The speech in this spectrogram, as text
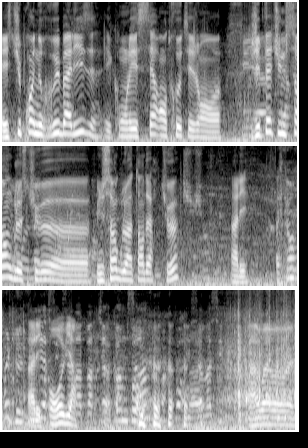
Et si tu prends une rubalise et qu'on les serre entre eux, tu sais genre euh, j'ai peut-être une sangle si tu veux euh, une sangle ou un tendeur, tu veux? Allez. Parce qu'en fait, le Allez, délire, on c'est que revient. Ça va partir comme ça et ça va s'écouler. Ah ouais ouais ouais.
